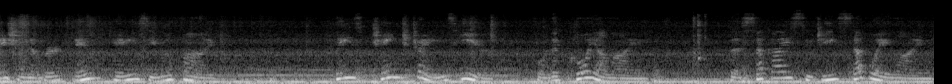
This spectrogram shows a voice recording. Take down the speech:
station number NK05. Please change trains here for the Koya line, the Sakai Suji subway line,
